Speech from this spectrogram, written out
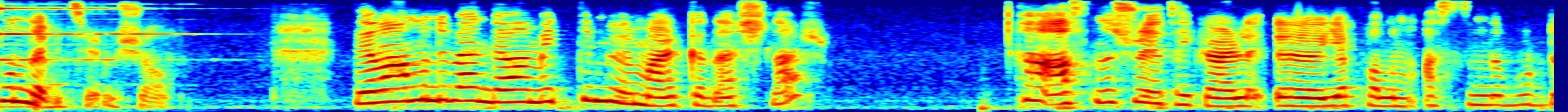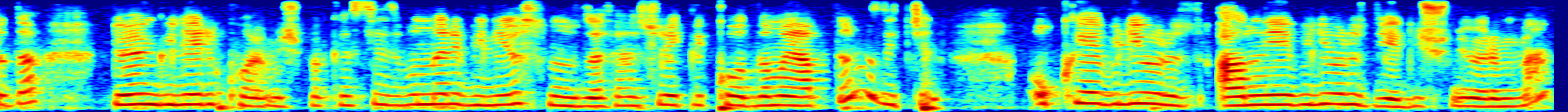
Bunu da bitirmiş oldum. Devamını ben devam ettirmiyorum arkadaşlar. Ha, aslında şuraya tekrar e, yapalım. Aslında burada da döngüleri koymuş. Bakın siz bunları biliyorsunuz zaten sürekli kodlama yaptığımız için okuyabiliyoruz, anlayabiliyoruz diye düşünüyorum ben.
